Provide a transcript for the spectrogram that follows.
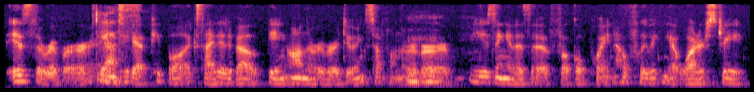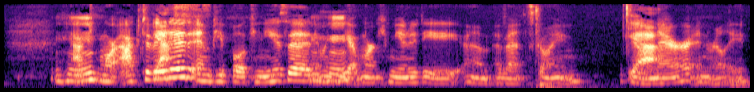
is the river, and to get people excited about being on the river, doing stuff on the river, Mm-hmm. using it as a focal point. Hopefully, we can get Water Street. Act, more activated Mm-hmm. Yes. Mm-hmm. and people can use it and we can get more community um, events going down Yeah. there and really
